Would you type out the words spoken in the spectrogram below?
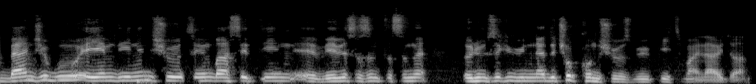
bence bu AMD'nin şu senin bahsettiğin e, veri sızıntısını önümüzdeki günlerde çok konuşuyoruz büyük bir ihtimalle Aydoğan.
